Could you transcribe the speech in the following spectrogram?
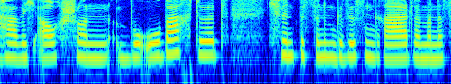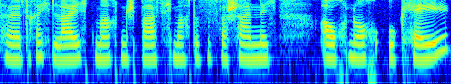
habe ich auch schon beobachtet. Ich finde bis zu einem gewissen Grad, wenn man das halt recht leicht macht und spaßig macht, ist es wahrscheinlich auch noch okay.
